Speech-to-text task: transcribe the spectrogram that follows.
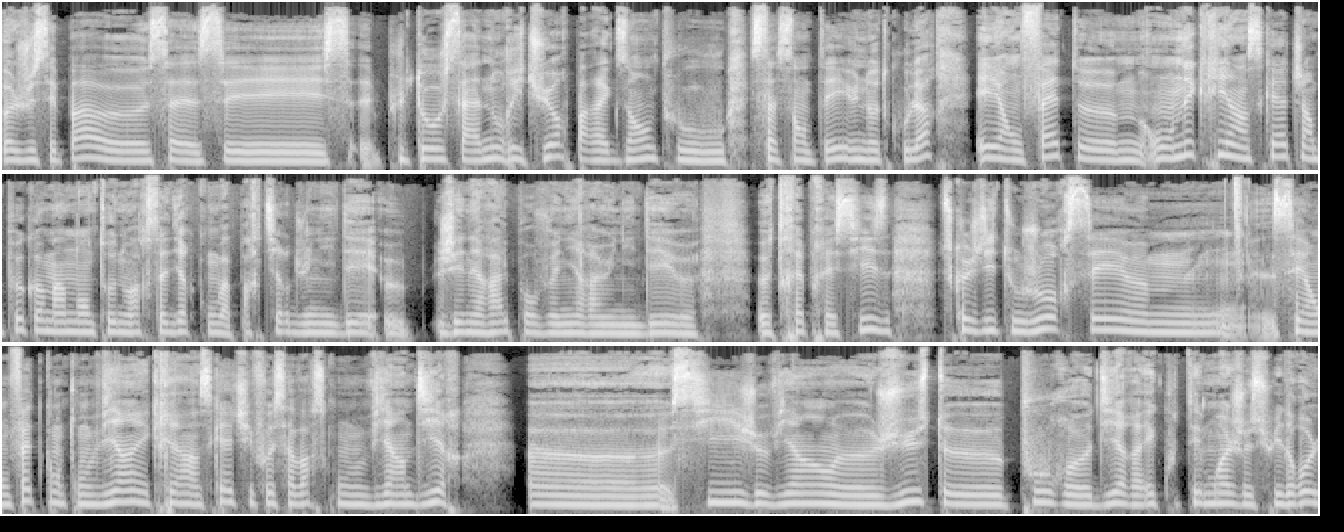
bah, je sais pas, euh, c'est plutôt sa nourriture, par exemple, ou sa santé, une autre couleur. Et en fait, on écrit un sketch un peu comme un entonnoir, c'est-à-dire qu'on va partir d'une idée générale pour venir à une idée très précise. Ce que je dis toujours, c'est c'est en fait quand on vient écrire un sketch, il faut savoir ce qu'on vient dire. Euh, si je viens euh, juste euh, pour dire écoutez moi je suis drôle,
